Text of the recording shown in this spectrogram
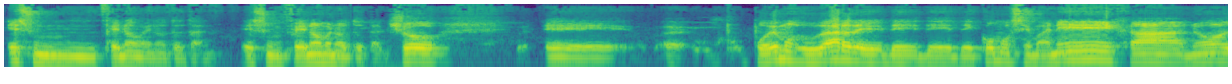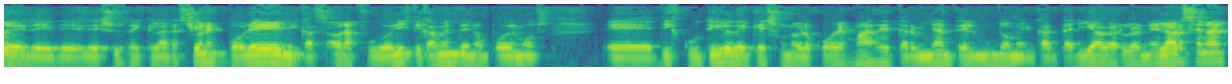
es un fenómeno total, es un fenómeno total. Yo, podemos dudar de, cómo se maneja, ¿no? de, sus declaraciones polémicas. Ahora, futbolísticamente no podemos discutir de que es uno de los jugadores más determinantes del mundo. Me encantaría verlo en el Arsenal.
